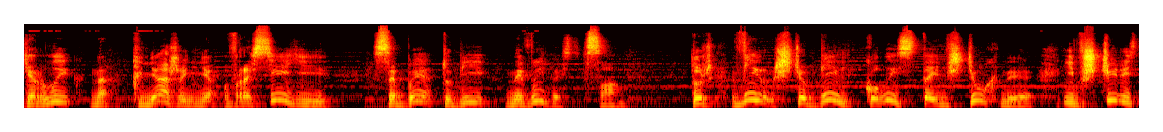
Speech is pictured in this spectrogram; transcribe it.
ярлик на княження в Росії себе тобі не видасть сам. Тож вір, що біль колись та й вщухне, і в щирість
